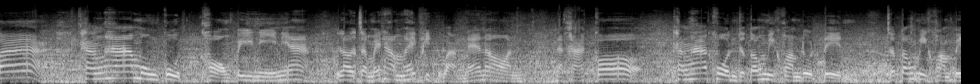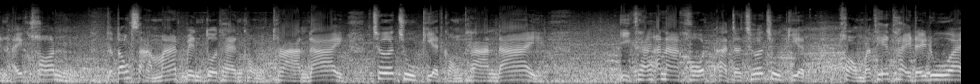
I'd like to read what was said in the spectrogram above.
ว่าทั้งง 5 มงกุฎของปีนี้เนี่ยเราจะไม่ทำให้ผิดหวังแน่นอนนะคะ ก็ทั้ง 5 คนจะต้องมีความโดดเด่น จะต้องมีความเป็นไอคอน จะต้องสามารถเป็นตัวแทนของทรานได้ เชิดชูเกียรติของทรานได้ อีกทั้งอนาคตอาจจะเชิดชูเกียรติของประเทศไทยได้ด้วย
